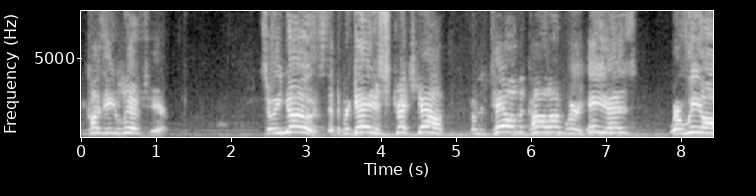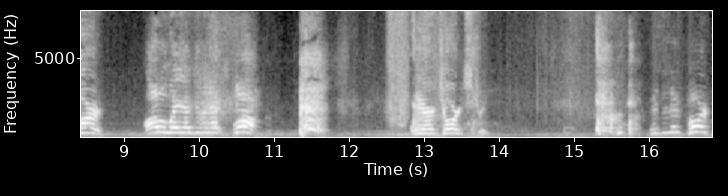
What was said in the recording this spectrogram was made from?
because he lives here. So he knows that the brigade is stretched out from the tail of the column where he is, where we are, all the way into the next block near George Street. this is important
